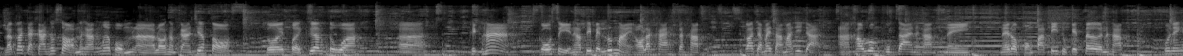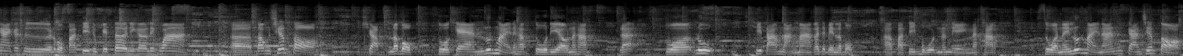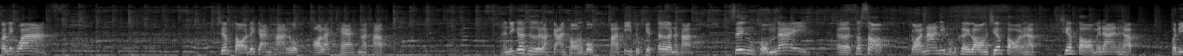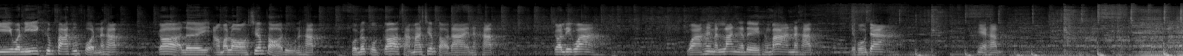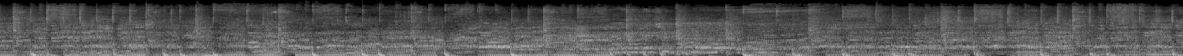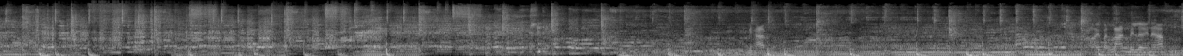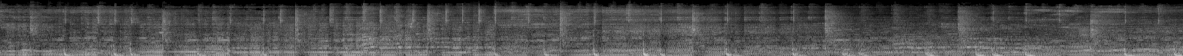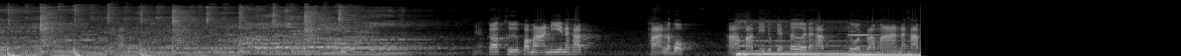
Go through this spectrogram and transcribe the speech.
แล้วก็จากการทดสอบนะครับ เมื่อผมอลองทำการเชื่อมต่อ โดยเปิดเครื่องตัวคลิป5 Go 4นะครับที่เป็นรุ่นใหม่ Aura Class นะครับ ก็จะไม่สามารถที่จะเข้าร่วมกลุ่มได้นะครับ ในในระบบของ Party Together นะครับพูดง่ายๆก็คือระบบ Party Together นี่ก็เรียกว่าต้องเชื่อมต่อกับระบบตัวแกนรุ่นใหม่นะครับ ตัวเดียวนะครับ และตัวลูกที่ตามหลังมาก็จะเป็นระบบอ่า Party Boot นั่นเองนะครับ ส่วนในรุ่นใหม่นั้นการเชื่อมต่อก็เรียกว่า เชื่อมต่อด้วยการผ่านระบบ Aura Cast นะครับ อันนี้ก็คือหลักการของระบบ Party Together นะครับ ซึ่งผมได้ทดสอบก่อนหน้านี้ผมเคยลองเชื่อมต่อนะครับ เชื่อมต่อไม่ได้นะครับ พอดีวันนี้คืมฟ้าคืมฝนนะครับ ก็เลยเอามาลองเชื่อมต่อดูนะครับ ผลปรากฏก็สามารถเชื่อมต่อได้นะครับ ก็เรียกว่าวางให้มันลั่นกันเลยทั้งบ้านนะครับ เดี๋ยวผมจะเนี่ยครับ มครับเอาให้มันลั่นไปเลยนะครับนะครับเนี่ยก็คือประมาณนี้นะครับ ผ่านระบบ อ่า Party Together นะครับ โดยประมาณนะครับ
